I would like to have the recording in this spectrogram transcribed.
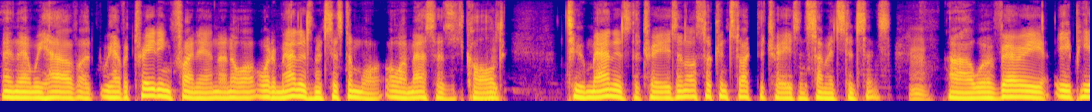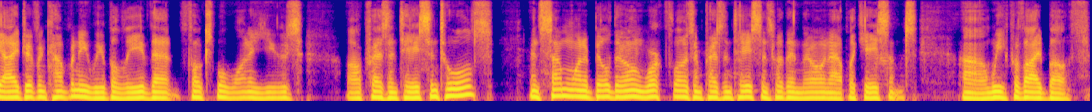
and then we have a we have a trading front end, an order management system or OMS as it's called, to manage the trades and also construct the trades in some instances. Mm. Uh, we're a very API driven company. We believe that folks will want to use our presentation tools, and some want to build their own workflows and presentations within their own applications. Uh, we provide both.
